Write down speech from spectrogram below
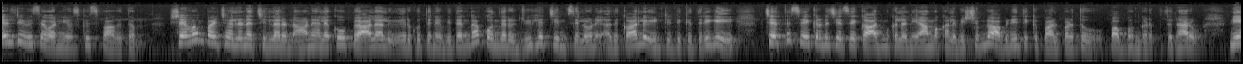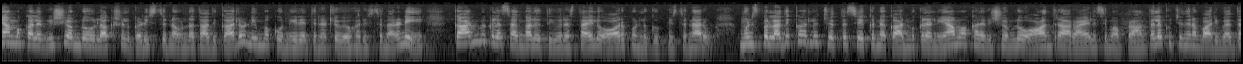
ఏఎల్టీవీ seven న్యూస్కి స్వాగతం. శవంపై చల్లిన చిల్లర నాణేలకు ప్యాలాలు ఏరుకుతున్న విధంగా కొందరు జీహెచ్ఎంసీలోని అధికారులు ఇంటింటికి తిరిగి చెత్త సేకరణ చేసే కార్మికుల నియామకాల విషయంలో అవినీతికి పాల్పడుతూ పబ్బం గడుపుతున్నారు. నియామకాల విషయంలో లక్షలు గడిస్తున్న ఉన్నతాధికారులు నిమ్మకు నీరెత్తినట్లు వ్యవహరిస్తున్నారని కార్మికుల సంఘాలు తీవ్ర స్థాయిలో ఆరోపణలు గుప్పిస్తున్నారు. మున్సిపల్ అధికారులు చెత్త సేకరణ కార్మికుల నియామకాల విషయంలో ఆంధ్ర రాయలసీమ ప్రాంతాలకు చెందిన వారి వద్ద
